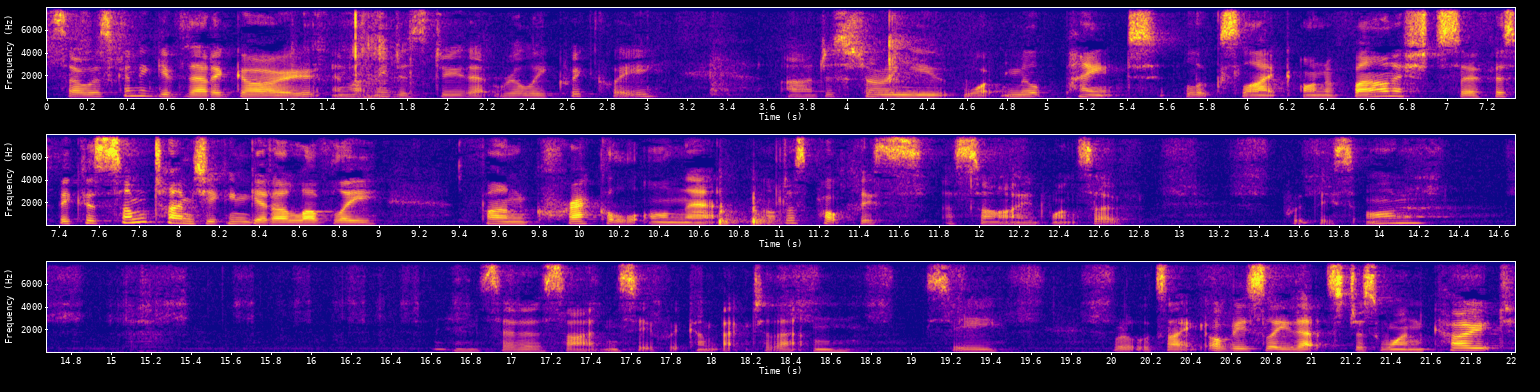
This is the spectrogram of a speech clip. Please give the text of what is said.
So I was going to give that a go and let me just do that really quickly. Uh, just showing you what milk paint looks like on a varnished surface because sometimes you can get a lovely fun crackle on that. I'll just pop this aside once I've put this on and set it aside and see if we come back to that and see what it looks like. Obviously that's just one coat.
